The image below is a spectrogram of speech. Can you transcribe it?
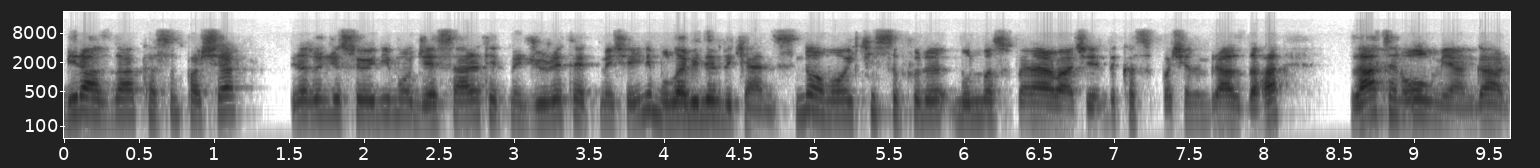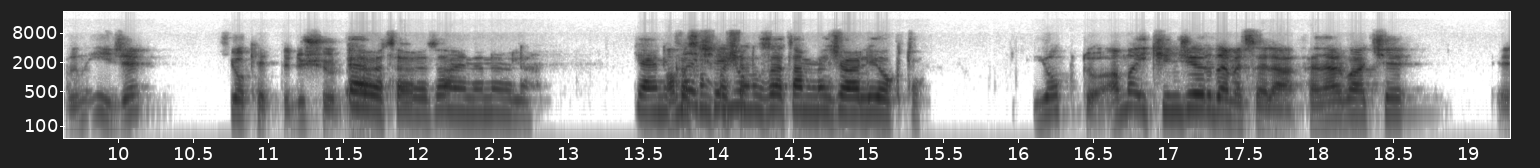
biraz daha Kasımpaşa biraz önce söylediğim o cesaret etme, cüret etme şeyini bulabilirdi kendisinde ama o 2-0'ı bulması Fenerbahçe'nin de Kasımpaşa'nın biraz daha zaten olmayan gardını iyice yok etti, düşürdü. Evet evet aynen öyle. Yani ama Kasımpaşa'nın şey zaten mecali yoktu. Yoktu ama ikinci yarıda mesela Fenerbahçe e,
